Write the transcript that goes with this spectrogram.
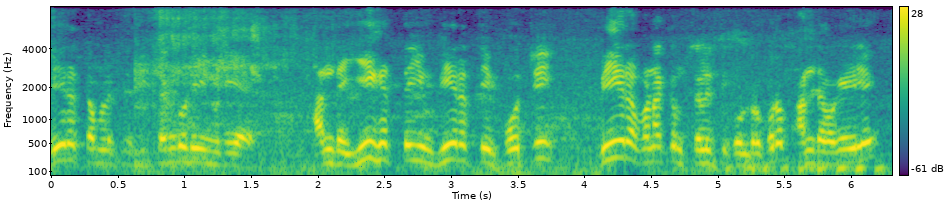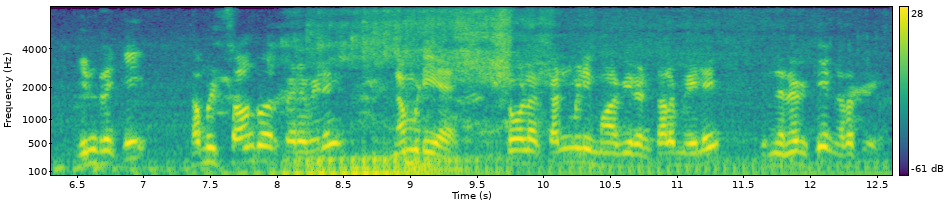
வீரத்தமிழச்சி செங்கொடியினுடைய அந்த ஈகத்தையும் வீரத்தையும் போற்றி வீர வணக்கம் செலுத்திக் கொண்டிருக்கிறோம். அந்த வகையிலே இன்றைக்கு தமிழ் சான்றோர் பேரவையிலே நம்முடைய சோழர் கண்மணி மாவீரன் தலைமையிலே இந்த நிகழ்ச்சியை நடத்துகிறோம்.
